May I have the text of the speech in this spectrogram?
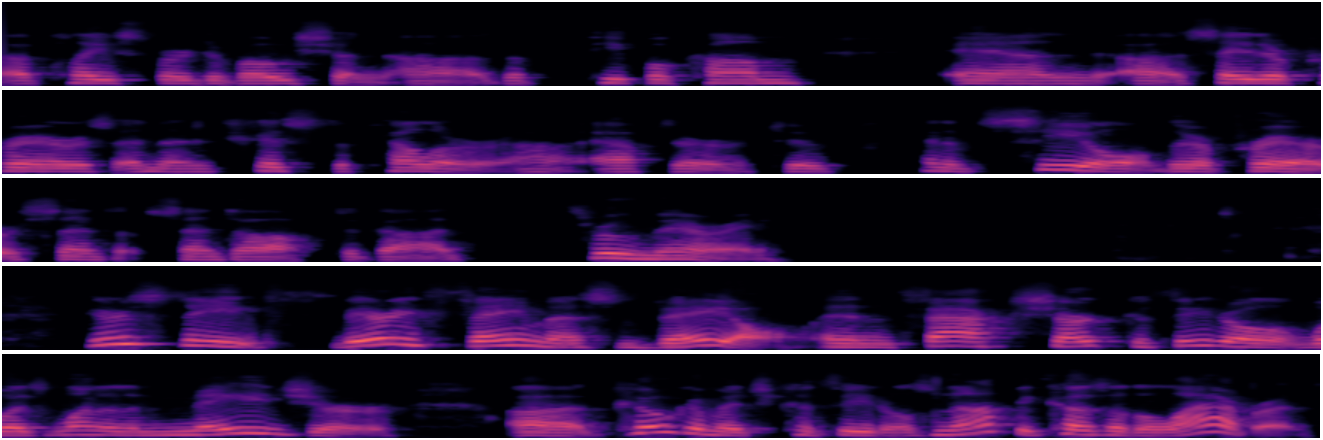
uh, place for devotion. the people come and say their prayers and then kiss the pillar after to kind of seal their prayers sent, sent off to God through Mary. Here's the very famous veil. In fact, Chartres Cathedral was one of the major uh, pilgrimage cathedrals, not because of the labyrinth,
